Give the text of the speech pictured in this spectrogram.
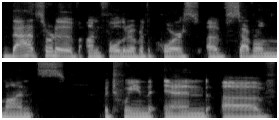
that sort of unfolded over the course of several months between the end of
